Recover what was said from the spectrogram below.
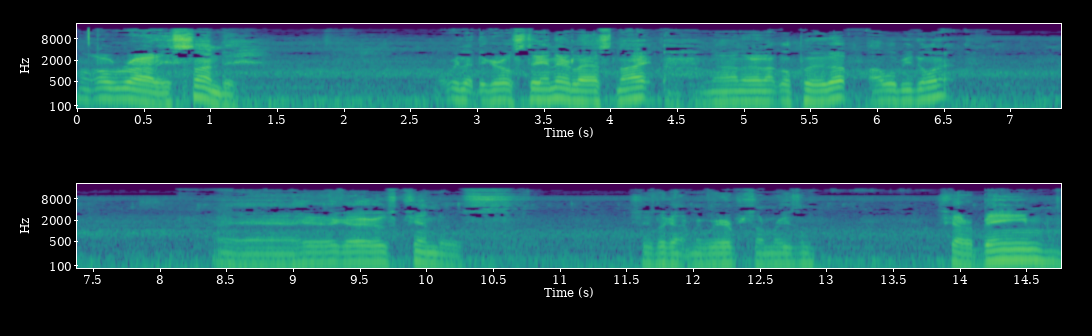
Alrighty, Sunday. We let the girls stay in there last night. Now they're not going to put it up. I will be doing it. And here goes Kendall's. She's looking at me weird for some reason. She's got her beam,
